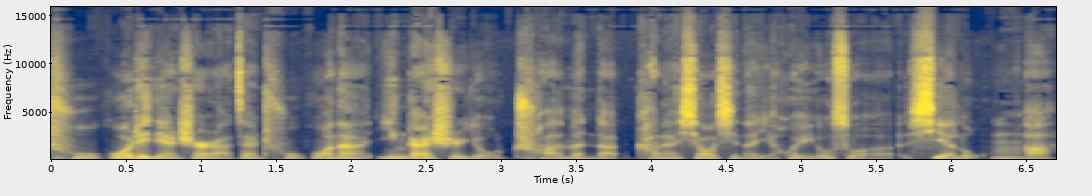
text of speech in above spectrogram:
楚国这件事儿啊，在楚国呢应该是有传闻的，看来消息呢也会有所泄露嗯啊。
